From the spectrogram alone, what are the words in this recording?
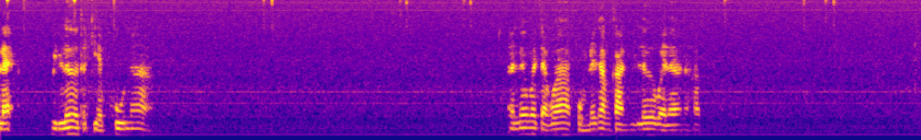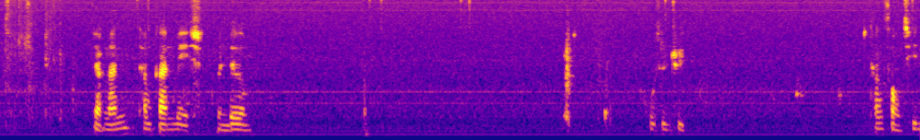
และมิลเลอร์ตะเกียบคู่หน้า อันเนื่องมาจากว่าผมได้ทำการมิลเลอร์ไว้แล้วนะครับ จากนั้นทำการเมชเหมือนเดิม concentric ทั้งสองชิ้น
